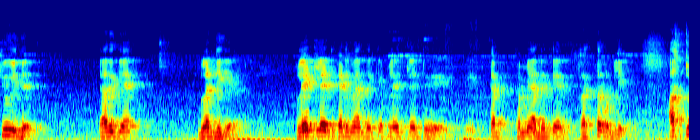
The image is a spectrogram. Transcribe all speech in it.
ಕ್ಯೂ ಇದೆ. ಯಾವುದಕ್ಕೆ? ಬ್ಲಡ್ಡಿಗೆ ಪ್ಲೇಟ್ಲೆಟ್ ಕಡಿಮೆ ಆದಕ್ಕೆ ಪ್ಲೇಟ್ಲೆಟ್ ಕಮ್ಮಿ ಆದಕ್ಕೆ ರಕ್ತ ಕೊಡಲಿ. ಅಷ್ಟು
